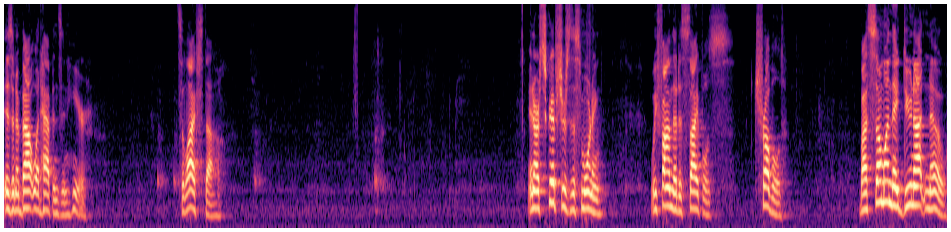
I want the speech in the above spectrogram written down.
isn't about what happens in here, it's a lifestyle. In our scriptures this morning, we find the disciples troubled by someone they do not know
